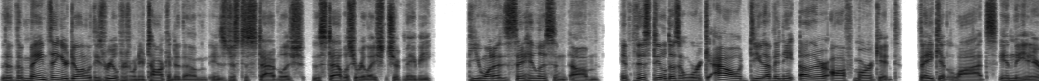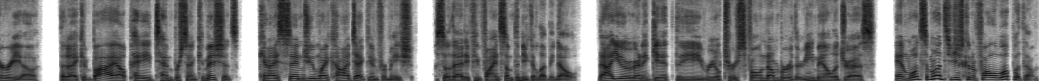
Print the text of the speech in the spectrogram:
The, the main thing you're doing with these realtors when you're talking to them is just establish establish a relationship. Maybe you want to say, hey, listen, um, if this deal doesn't work out, do you have any other off market vacant lots in the area that I could buy? I'll pay 10% commissions. Can I send you my contact information so that if you find something, you can let me know? Now you're going to get the realtor's phone number, their email address, and once a month, you're just going to follow up with them.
